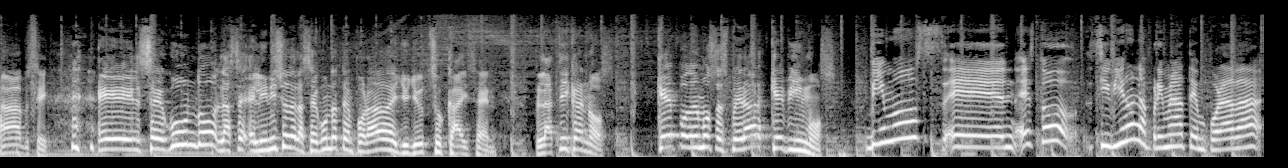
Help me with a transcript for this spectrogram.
Ah, pues sí. El segundo, la el inicio de la segunda temporada de Jujutsu Kaisen. Platícanos, ¿qué podemos esperar? ¿Qué vimos? Vimos eh, esto, si vieron la primera temporada,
